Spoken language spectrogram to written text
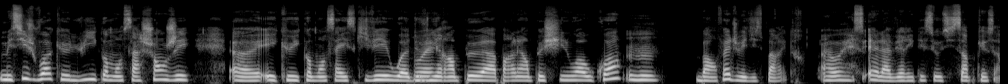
Mais si je vois que lui il commence à changer et qu'il commence à esquiver ou à devenir un peu, à parler un peu chinois ou quoi, bah en fait je vais disparaître. Ah ouais. Et la vérité c'est aussi simple que ça.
